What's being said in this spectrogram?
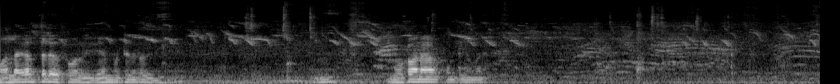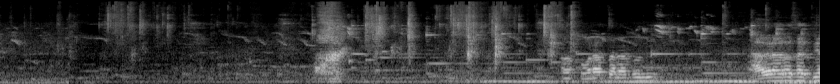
మళ్ళా కలుతలేదు ఫోన్. ఏం పుట్టింది రోజు? ముఖం అనుకుంటున్నా మరి ఆ, ఫోన్ వస్తానట్టుంది ఆగరారా సత్య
